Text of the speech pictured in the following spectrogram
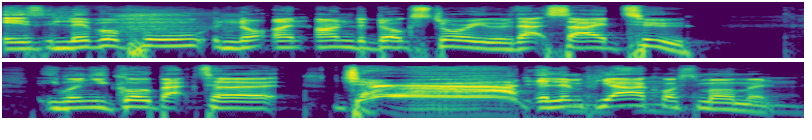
Is Liverpool not an underdog story with that side too? When you go back to Gerrard mm, Olympiacos mm, mm. moment,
